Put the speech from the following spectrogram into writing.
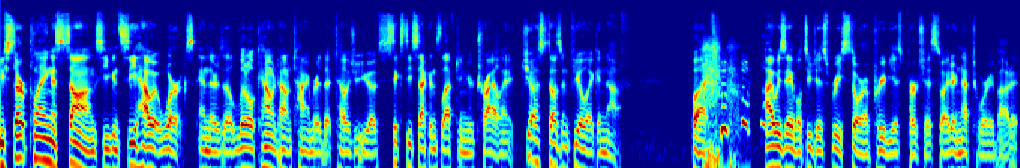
you start playing a song so you can see how it works and there's a little countdown timer that tells you you have 60 seconds left in your trial and it just doesn't feel like enough but i was able to just restore a previous purchase so i didn't have to worry about it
